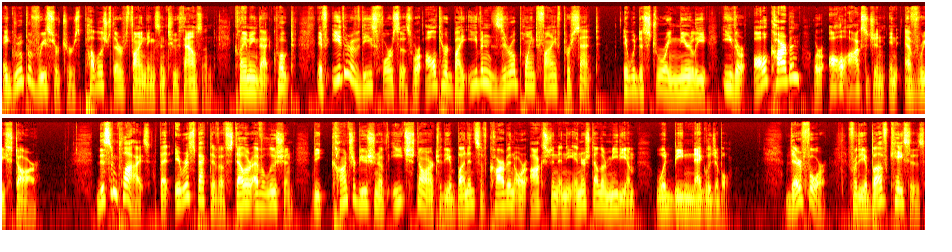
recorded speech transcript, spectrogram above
A group of researchers published their findings in 2000, claiming that, quote, if either of these forces were altered by even 0.5%, it would destroy nearly either all carbon or all oxygen in every star. This implies that, irrespective of stellar evolution, the contribution of each star to the abundance of carbon or oxygen in the interstellar medium would be negligible. Therefore, for the above cases,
